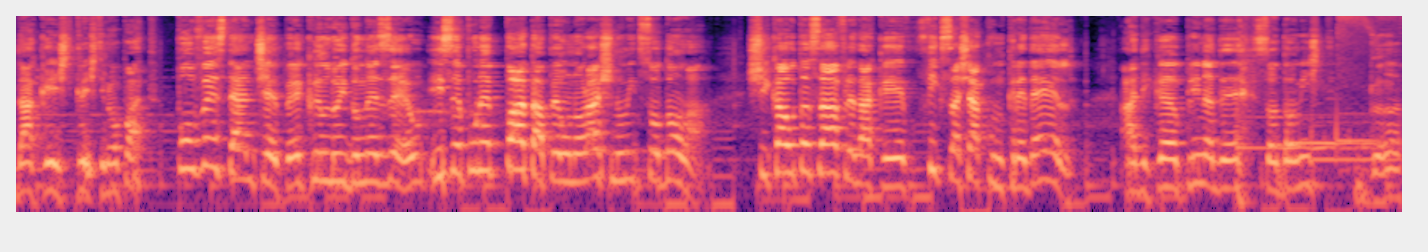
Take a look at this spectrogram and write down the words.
dacă ești creștinopat. Povestea începe când lui Dumnezeu îi se pune pata pe un oraș numit Sodoma și caută să afle dacă e fix așa cum crede el adică plină de sodomiști. Bă,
